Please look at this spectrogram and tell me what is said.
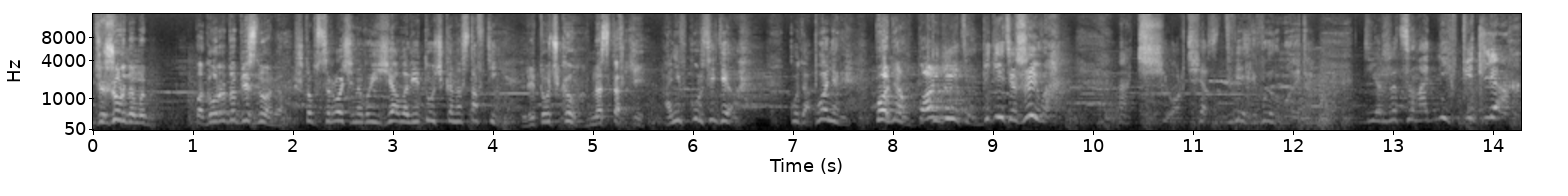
дежурному по городу без номера. Чтоб срочно выезжала летучка на ставки. Летучку на ставки. Они в курсе дела. Куда, поняли? Понял, понял. Бегите, бегите, живо! А, черт, сейчас дверь выломают. Держится на одних петлях.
